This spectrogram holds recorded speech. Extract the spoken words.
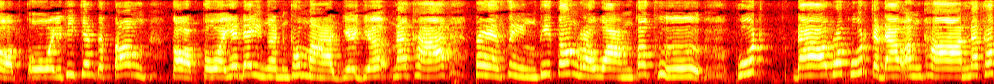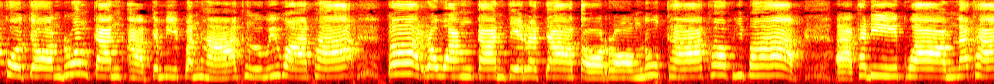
กอบโกยที่ฉันจะต้องกอบโกยให้ได้เงินเข้ามาเยอะๆนะคะ แต่สิ่งที่ต้องระวังก็คือพุธ ดาวพระพุธกับดาวอังคารนะคะ โคจรร่วมกันอาจจะมีปัญหาคือวิวาทะ ก็ระวังการเจรจาต่อรองลูกค้าข้อพิพาท คดีความนะคะ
